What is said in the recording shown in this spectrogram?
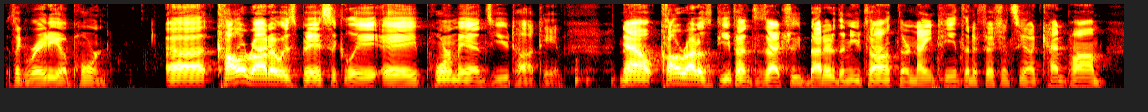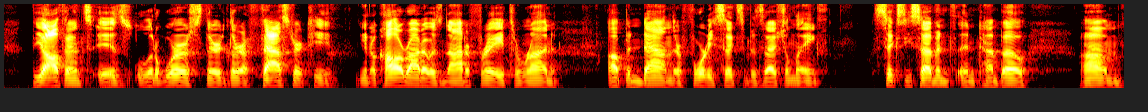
It's like radio porn. Uh, Colorado is basically a poor man's Utah team. Now, Colorado's defense is actually better than Utah. They're 19th in efficiency on KenPom. The offense is a little worse. They're they're a faster team. You know, Colorado is not afraid to run up and down. They're 46th in possession length, 67th in tempo. Um,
